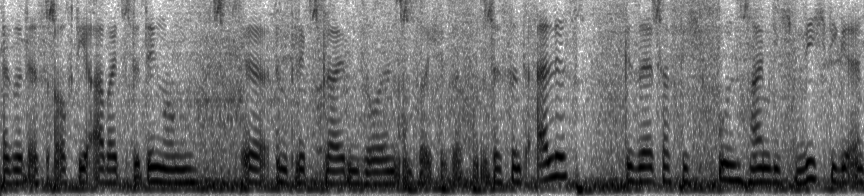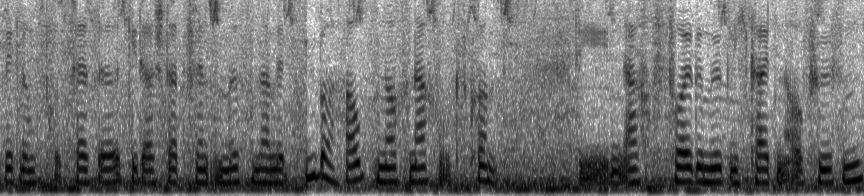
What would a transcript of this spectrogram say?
Also, dass auch die Arbeitsbedingungen äh, im Blick bleiben sollen und solche Sachen. Und das sind alles gesellschaftlich unheimlich wichtige Entwicklungsprozesse, die da stattfinden müssen, damit überhaupt noch Nachwuchs kommt. Die Nachfolgemöglichkeiten auf Höfen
